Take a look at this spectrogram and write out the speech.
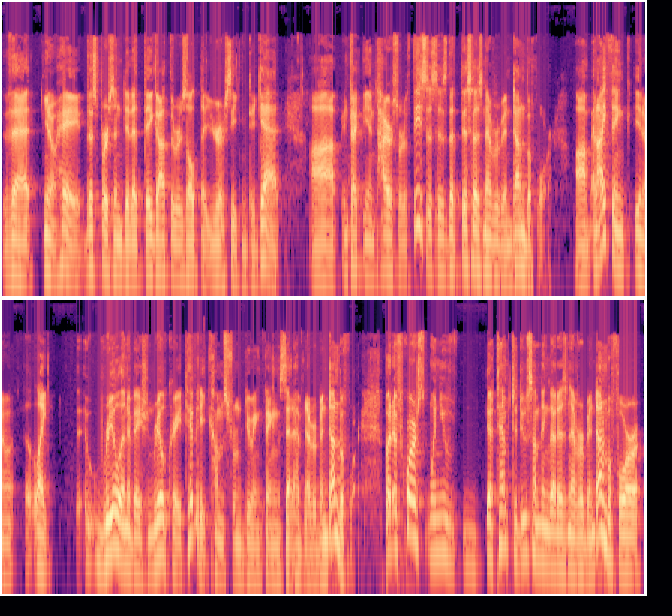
that you know hey this person did it they got the result that you're seeking to get uh, in fact the entire sort of thesis is that this has never been done before um, and i think you know like real innovation, real creativity comes from doing things that have never been done before. But of course, when you attempt to do something that has never been done before,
